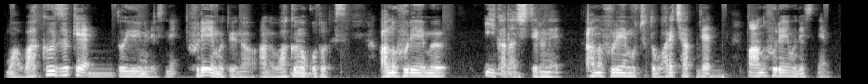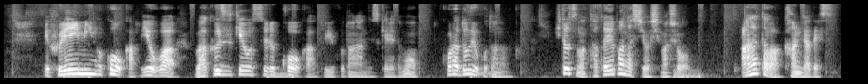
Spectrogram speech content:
まあ、枠付けという意味ですね。フレームというのはあの枠のことです。あのフレーム、いい形してるね。あのフレームちょっと割れちゃって。まあ、あのフレームですね。で、フレーミング効果、要は枠付けをする効果ということなんですけれども、これはどういうことなのか。一つの例え話をしましょう。あなたは患者です。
